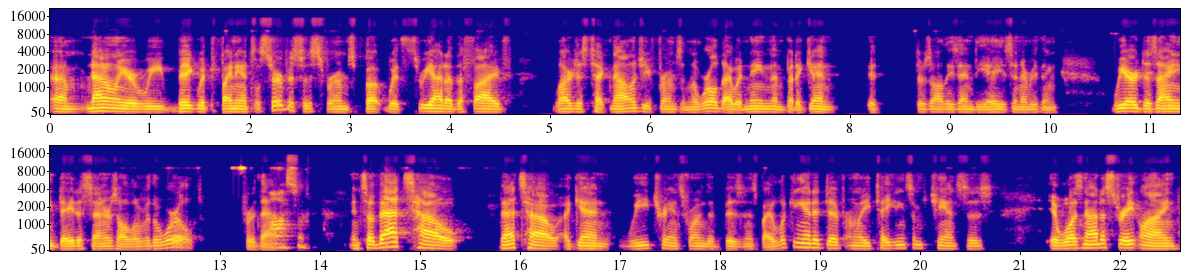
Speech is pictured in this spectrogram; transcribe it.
um, not only are we big with the financial services firms, but with three out of the five largest technology firms in the world, I would name them. But again, it, there's all these NDAs and everything. We are designing data centers all over the world for them Awesome. and so that's how that's how again we transformed the business by looking at it differently taking some chances it was not a straight line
